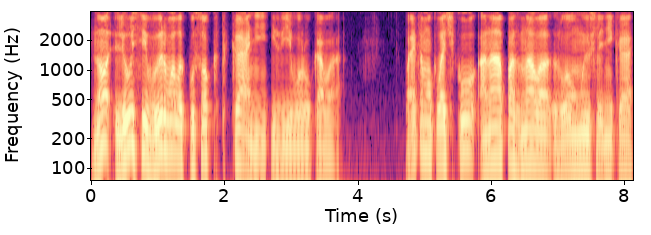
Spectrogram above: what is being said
но Люси вырвала кусок ткани из его рукава. По этому клочку она опознала злоумышленника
